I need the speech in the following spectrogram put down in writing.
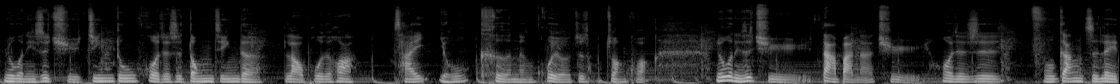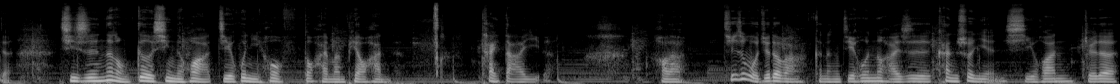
如果你是娶京都或者是东京的老婆的话，才有可能会有这种状况。如果你是娶大阪啊，娶或者是福冈之类的，其实那种个性的话，结婚以后都还蛮彪悍的，太大意了。好了。其实我觉得吧，可能结婚都还是看顺眼、喜欢，觉得，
